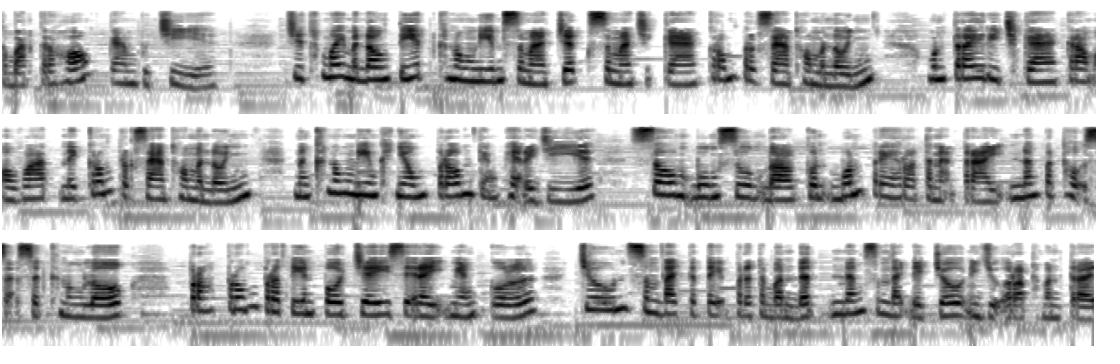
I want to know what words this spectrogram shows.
ក្បាត់ក្រហមកម្ពុជា ជាថ្មីម្ដងទៀតក្នុងនាមសមាជិកសមាជិកាក្រុមប្រឹក្សាធម្មនុញ្ញមន្ត្រីរាជការក្រមអាវ៉ាតនៃក្រុមប្រឹក្សាធម្មនុញ្ញនិងក្នុងនាមខ្ញុំព្រមទាំងភរិយា សូមបួងសួងដល់គុណបុណ្យព្រះរតនត្រ័យនិងពធស័ក្តិសិទ្ធិក្នុងលោក ប្រោះព្រំប្រទានពរជ័យសិរីមង្គលជូនសម្ដេចគតិប្រតិបណ្ឌិត និងសម្ដេចតេជោនាយករដ្ឋមន្ត្រី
